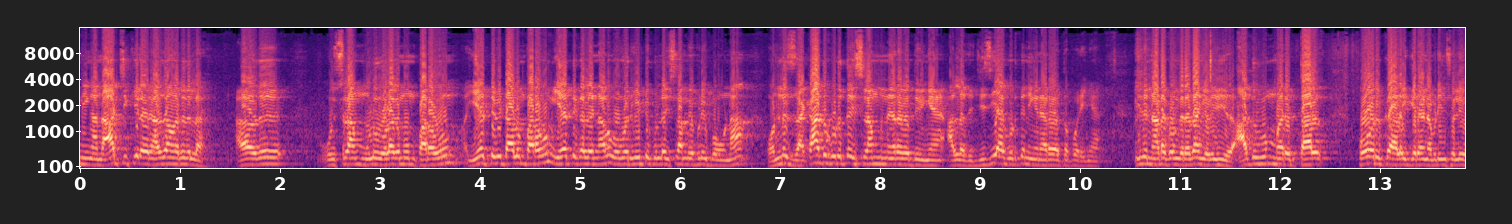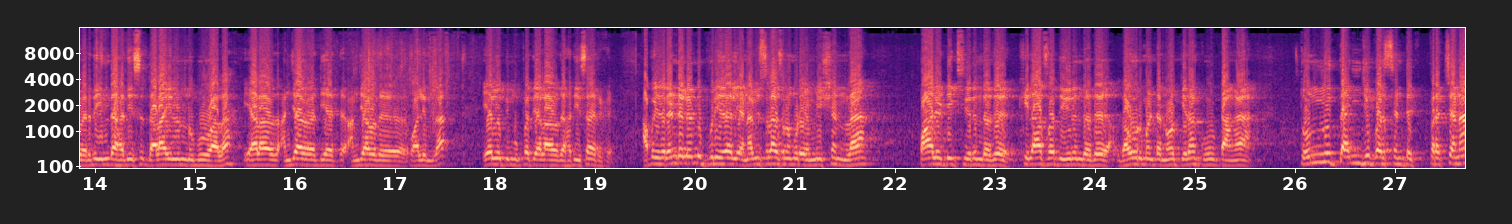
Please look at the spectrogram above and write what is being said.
நீங்க அந்த ஆட்சி கீழே அதுதான் வருதுல்ல? அதாவது இஸ்லாம் முழு உலகமும் பரவும் ஏற்றுவிட்டாலும் பரவும் ஏற்றுக்கலைனாலும் ஒவ்வொரு வீட்டுக்குள்ள இஸ்லாம் எப்படி போகும்னா ஒன்று ஜக்காத்து கொடுத்து இஸ்லாம் நிறைவேற்றுவீங்க அல்லது ஜிசியா கொடுத்து நீங்க நிறைவேற்ற போறீங்க. இது நடக்குங்கிறதா இங்கே எழுதியது அதுவும் மறுத்தால் போருக்கு அழைக்கிறேன் அப்படின்னு சொல்லி வருது. இந்த ஹதீஸ் தலாயிலும் நுபுவால ஏழாவது அஞ்சாவது அத்தியாயத்து அஞ்சாவது வால்யூம்ல எழுநூத்தி முப்பத்தி ஏழாவது ஹதீஸா இருக்கு. அப்போ இது ரெண்டுல இருந்து புரியுதா இல்லையா? நபிசுல்லா சொல்லமுடைய மிஷன்ல பாலிடிக்ஸ் இருந்தது கிலாஃபத் இருந்தது கவர்மெண்ட்டை நோக்கி தான் கூப்பிட்டாங்க. தொண்ணூத்தஞ்சு பர்சன்ட் பிரச்சனை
